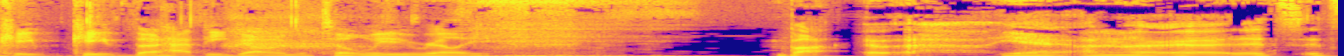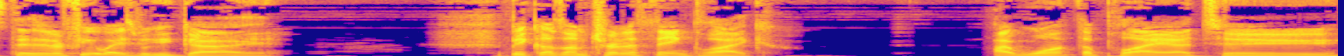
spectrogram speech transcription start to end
keep, keep the happy going until we really. But, uh, yeah, I don't know. Uh, it's, it's, there are a few ways we could go. Because I'm trying to think, like, I want the player to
